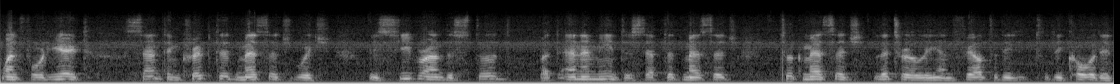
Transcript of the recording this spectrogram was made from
148. Sent encrypted message which receiver understood but enemy intercepted message took message literally and failed to, de to decode it.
